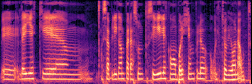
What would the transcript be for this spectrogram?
eh, leyes que mm, se aplican para asuntos civiles, como por ejemplo el choque de auto.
